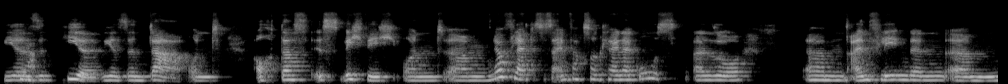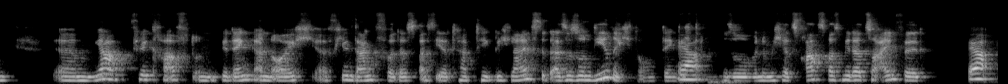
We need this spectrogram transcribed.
Wir ja. sind hier, wir sind da. Und auch das ist wichtig. Und ähm, ja, vielleicht ist es einfach so ein kleiner Gruß. Also ähm, allen Pflegenden ähm, ähm, ja, viel Kraft und wir denken an euch. Äh, vielen Dank für das, was ihr tagtäglich leistet. Also so in die Richtung, denke ja. ich. So, wenn du mich jetzt fragst, was mir dazu einfällt. Ja,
